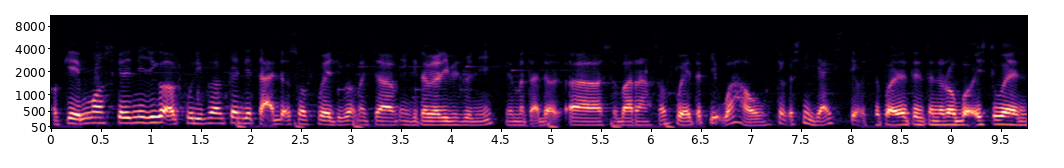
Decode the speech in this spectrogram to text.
Ok, mouse kali ni juga aku difahamkan dia tak ada software juga macam yang kita dah review sebelum ni. Memang tak ada uh, sebarang software tapi wow Tengok kat sini guys, tengok sini. Dapat ada tanda robot is kan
